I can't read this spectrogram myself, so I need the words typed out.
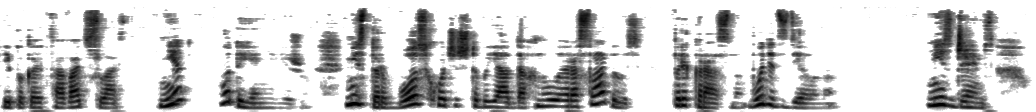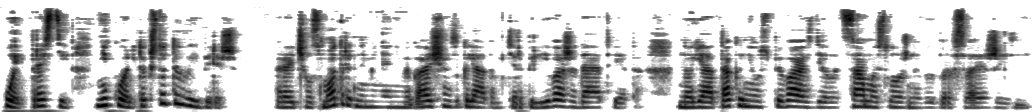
и покайфовать сласть. Нет? Вот и я не вижу. Мистер Босс хочет, чтобы я отдохнула и расслабилась? Прекрасно, будет сделано. Мисс Джеймс, ой, прости, Николь, так что ты выберешь? Рэйчел смотрит на меня немигающим взглядом, терпеливо ожидая ответа. Но я так и не успеваю сделать самый сложный выбор в своей жизни.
